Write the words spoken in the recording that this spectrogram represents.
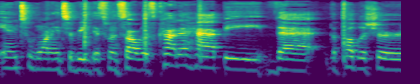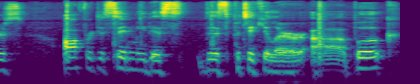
into wanting to read this one. So I was kind of happy that the publishers offered to send me this this particular uh, book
